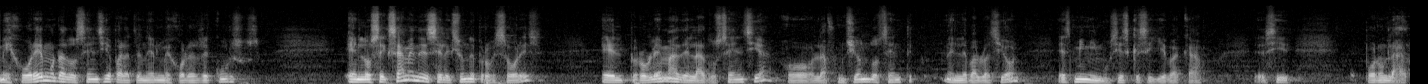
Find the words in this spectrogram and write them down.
mejoremos la docencia para tener mejores recursos. En los exámenes de selección de profesores, el problema de la docencia o la función docente en la evaluación es mínimo si es que se lleva a cabo. Es decir, por un lado,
